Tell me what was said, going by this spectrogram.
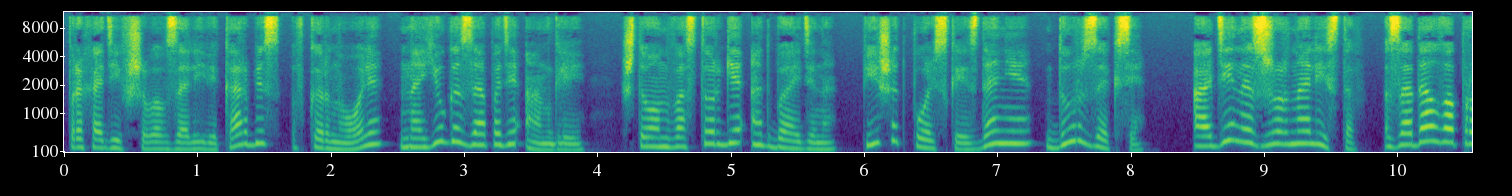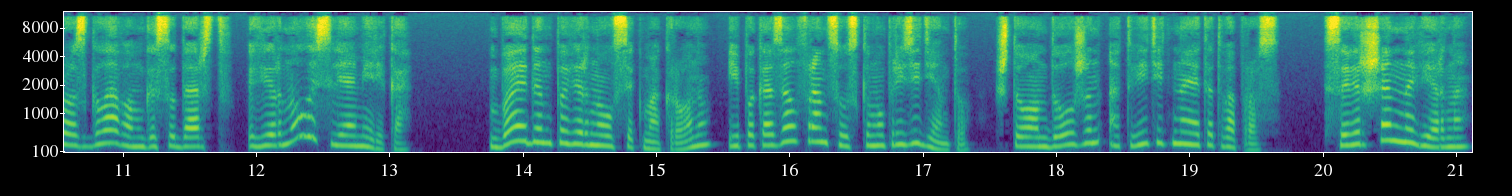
проходившего в заливе Карбис в Корнуолле на юго-западе Англии, что он в восторге от Байдена, пишет польское издание «Дурзекси». Один из журналистов задал вопрос главам государств, вернулась ли Америка. Байден повернулся к Макрону и показал французскому президенту, что он должен ответить на этот вопрос. Совершенно верно.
